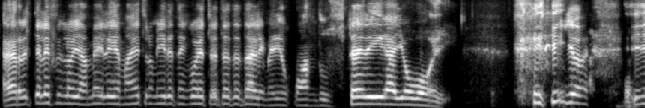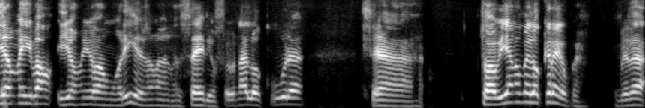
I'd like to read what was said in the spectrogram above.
agarré el teléfono y lo llamé y le dije, maestro, mire, tengo esto, esto, esto, y me dijo, cuando usted diga, yo voy. y, yo, y, yo me iba, y yo me iba a morir, hermano, en serio, fue una locura. O sea, todavía no me lo creo, pues, ¿verdad?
